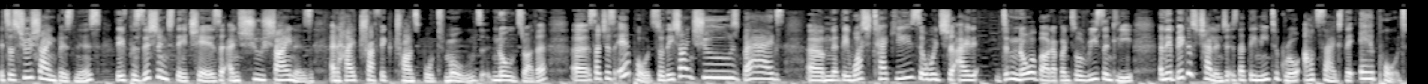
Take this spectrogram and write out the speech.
It's a shoe shine business. They've positioned their chairs and shoe shiners at high traffic transport modes, nodes rather, uh, such as airports. So they shine shoes, bags, um, they wash tackies, which I didn't know about up until recently. And their biggest challenge is that they need to grow outside the airport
